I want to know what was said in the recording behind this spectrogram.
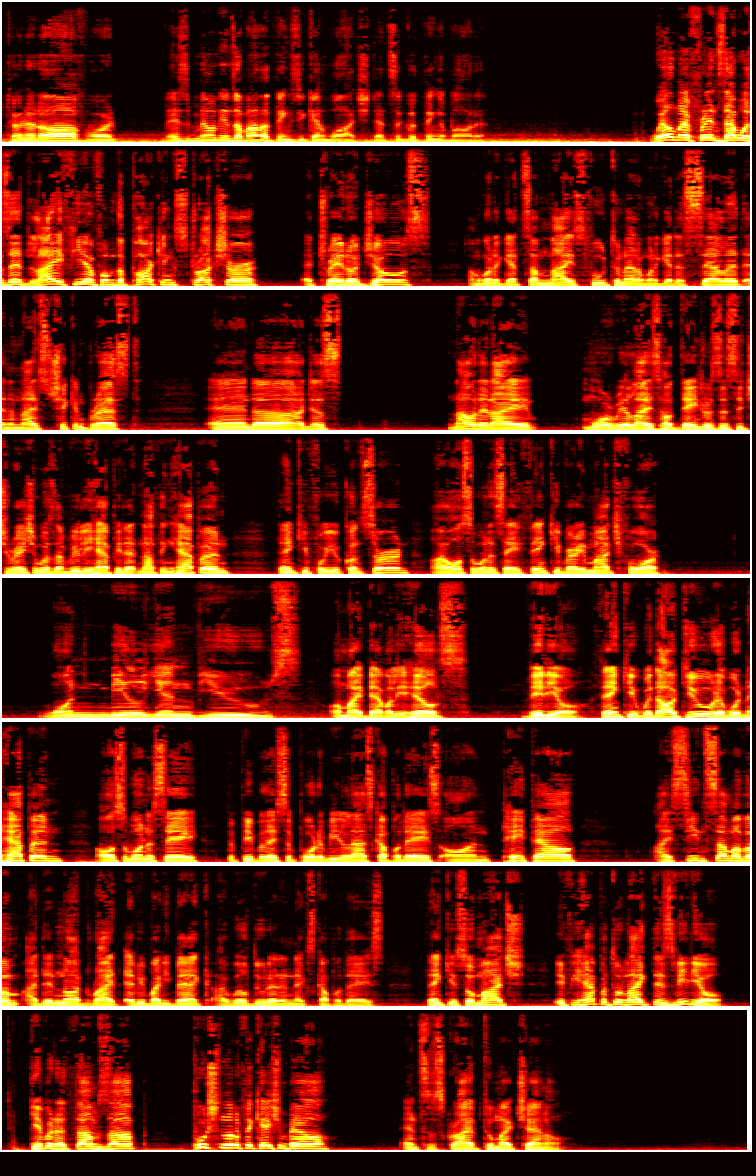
turn it off or there's millions of other things you can watch. That's a good thing about it. Well, my friends, that was it. Live here from the parking structure at Trader Joe's. I'm going to get some nice food tonight. I'm going to get a salad and a nice chicken breast. And uh, I just, now that I more realize how dangerous the situation was, I'm really happy that nothing happened. Thank you for your concern. I also want to say thank you very much for 1 million views on my Beverly Hills video. Thank you. Without you, that wouldn't happen. I also want to say the people that supported me the last couple days on PayPal, I seen some of them. I did not write everybody back. I will do that in the next couple of days. Thank you so much. If you happen to like this video, give it a thumbs up, push the notification bell, and subscribe to my channel.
